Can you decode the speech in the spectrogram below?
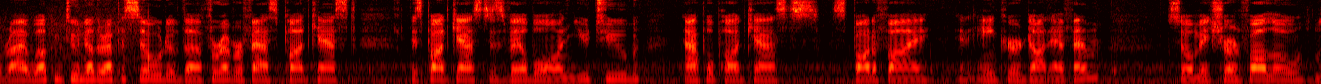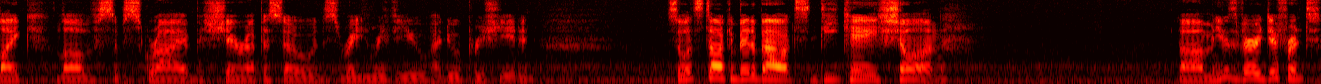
All right, welcome to another episode of the Forever Fast podcast. This podcast is available on YouTube, Apple Podcasts, Spotify, and Anchor.fm. So make sure and follow, like, love, subscribe, share episodes, rate and review. I do appreciate it. So let's talk a bit about DK Sean. Um, he was very different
